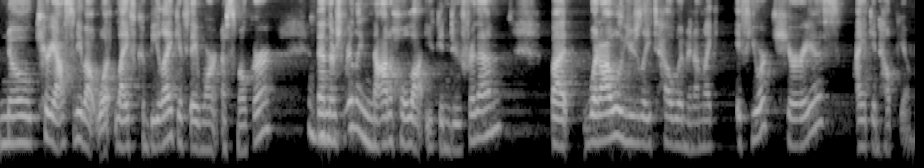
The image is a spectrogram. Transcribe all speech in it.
no curiosity about what life could be like if they weren't a smoker mm-hmm. then there's really not a whole lot you can do for them. But what i will usually tell women i'm like if you're curious i can help you.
